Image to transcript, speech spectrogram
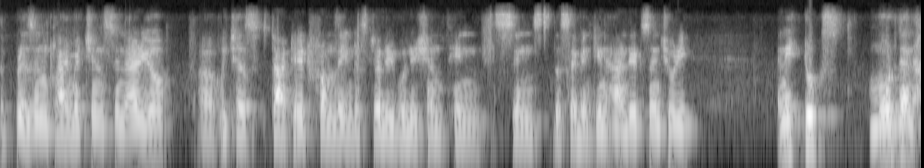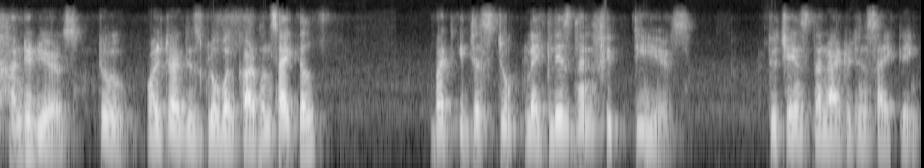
the present climate change scenario, uh, which has started from the industrial revolution in, since the 1700th century, and it took more than 100 years to alter this global carbon cycle, but it just took like less than 50 years to change the nitrogen cycling,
